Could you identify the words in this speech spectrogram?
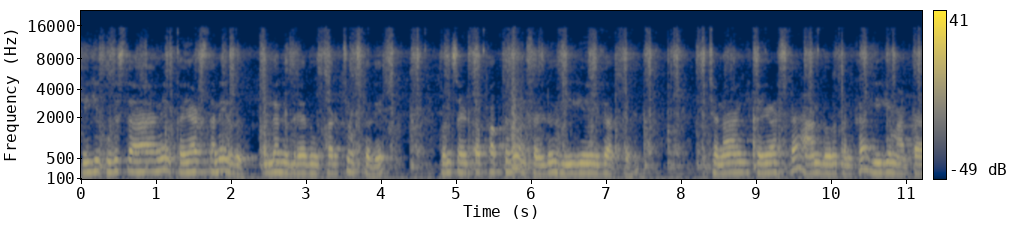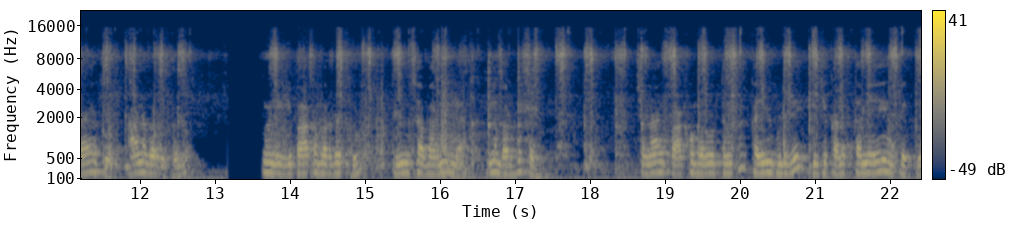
ಹೀಗೆ ಕುದಿಸ್ತಾನೆ, ಕೈಯಾಡಿಸ್ತಾನೆ ಇರಬೇಕು ಇಲ್ಲದಿದ್ದರೆ ಅದು ಖರ್ಚು ಹೋಗ್ತದೆ. ಒಂದು ಸೈಡ್ ಕಪ್ಪಾಗ್ತದೆ ಒಂದು ಸೈಡು ಹೀಗೆ ಇದಾಗ್ತದೆ. ಚೆನ್ನಾಗಿ ಕೈಯಾಡಿಸ್ತಾ ಆಣ ಬರೋ ತನಕ ಹೀಗೆ ಮಾಡ್ತಾ ಇರ್ತೀವಿ. ಆಣ ಬರಬೇಕು ಅದು. ನೋಡಿ ಹೀಗೆ ಪಾಕ ಬರಬೇಕು ಇನ್ನೂ ಸಹ ಬರಲಿಲ್ಲ. ಇನ್ನೂ ಬರಬೇಕದು ಚೆನ್ನಾಗಿ ಪಾಕ ಬರೋ ತನಕ ಕೈ ಬಿಡದೆ ಹೀಗೆ ಕಲಕ್ತಾನೇ ಇರಬೇಕು.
